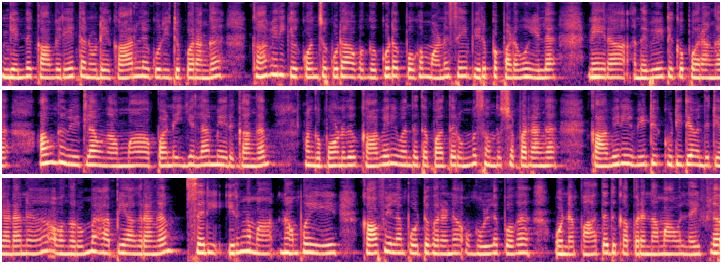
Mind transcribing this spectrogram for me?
இங்கேருந்து காவேரியை தன்னுடைய காரில் கூட்டிகிட்டு போகிறாங்க காவேரிக்கு கொஞ்சம் கூட அவங்க கூட போக மனசே விருப்பப்படவும் இல்லை. நேராக அந்த வீட்டுக்கு போகிறாங்க அவங்க வீட்டில் அவங்க அம்மா அப்பான்னு எல்லாமே இருக்காங்க. அங்கே போனதும் காவேரி வந்ததை பார்த்து ரொம்ப சந்தோஷப்படுறாங்க. காவேரியை வீட்டுக்கு கூட்டிகிட்டே வந்துட்டியாடான்னு அவங்க ரொம்ப ஹாப்பி ஆகுறாங்க. சரி இருங்கம்மா நான் போய் காஃபியெல்லாம் போட்டு வரேன்னு அவங்க உள்ளே போக உன்னை பார்த்ததுக்கு அப்புறம் தாம்மா அவன் லைஃப்பில்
